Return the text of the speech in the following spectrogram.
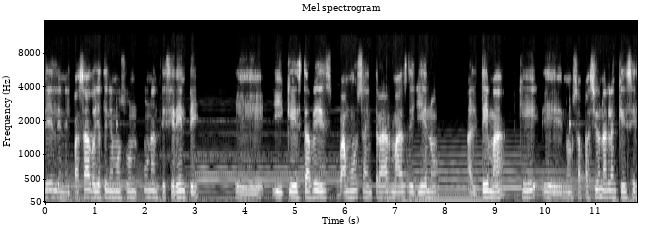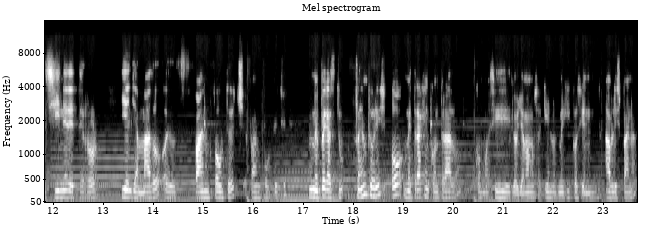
él en el pasado, ya tenemos un, un antecedente eh, y que esta vez vamos a entrar más de lleno al tema que eh, nos apasiona, Alan, que es el cine de terror y el llamado eh, fan footage, fan footage. Me pegas tú, fan footage o metraje encontrado, como así lo llamamos aquí en los Méxicos y en habla hispana.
